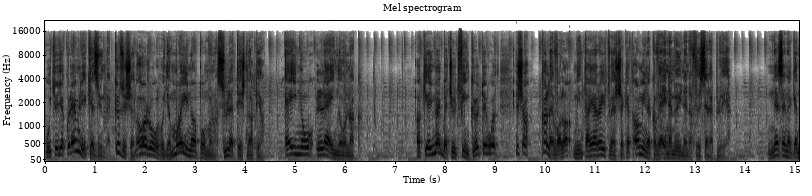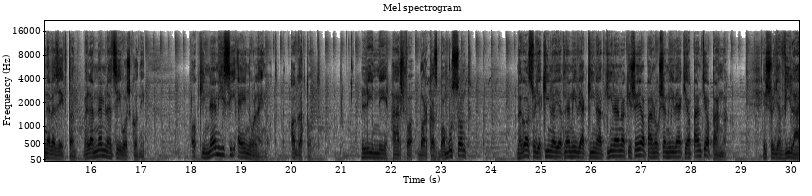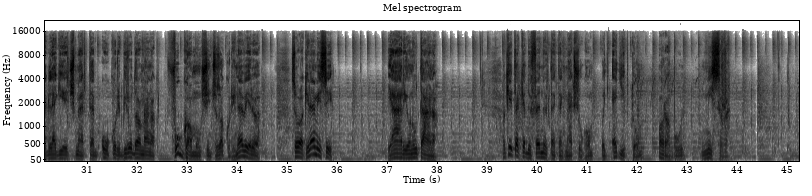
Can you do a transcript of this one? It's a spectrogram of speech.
úgyhogy akkor emlékezzünk meg közösen arról, hogy a mai napon van a születésnapja Eino Leinónak, aki egy megbecsült finn költő volt, és a Kalevala mintájára írt verseket, aminek a Vejnemőinen a főszereplője. Nezenegen nevezéktan, velem nem lehet szívoskodni. Aki nem hiszi Eino Leinót, Agatont, Linné Hársfa Barkasz Bambuszont, meg az, hogy a kínaiak nem hívják Kínát Kínának, és a japánok sem hívják Japánt Japánnak. És hogy a világ legismertebb ókori birodalmának fogalmunk sincs az akkori nevéről. Szóval, aki nem hiszi, járjon utána. A kételkedő felnőtteknek megsugom, hogy Egyiptom arabul Misr.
